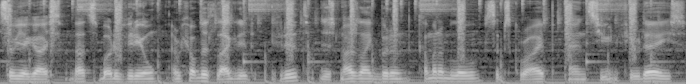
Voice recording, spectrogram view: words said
So yeah guys, that's about this video. I really hope that you liked it. If you did, just smash the like button, comment down below, subscribe, and see you in a few days.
